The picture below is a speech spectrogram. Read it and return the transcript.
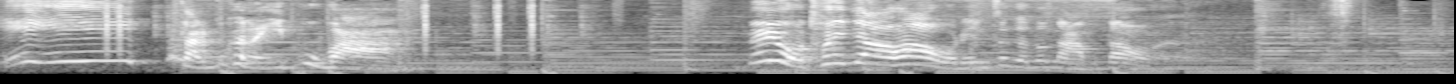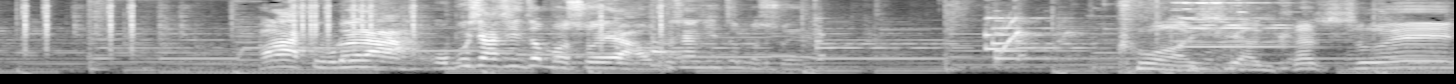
嘿，干不可能一步吧？因为我推掉的话，我连这个都拿不到了。好啦，赌了啦！我不相信这么衰啊！我不相信这么衰。看相较衰，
